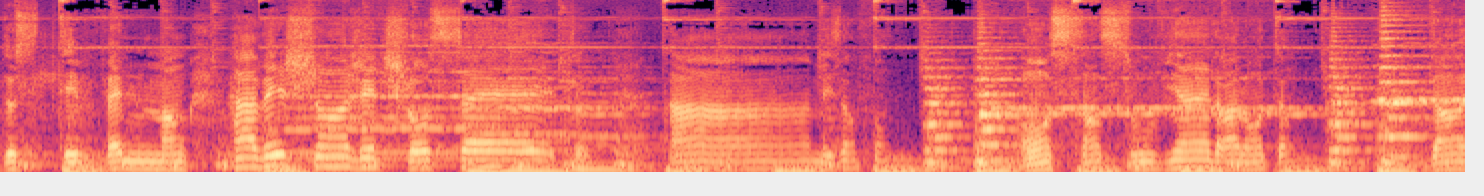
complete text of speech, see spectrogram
de cet événement, avait changé de chaussettes. Ah, mes enfants, on s'en souviendra longtemps. Dans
